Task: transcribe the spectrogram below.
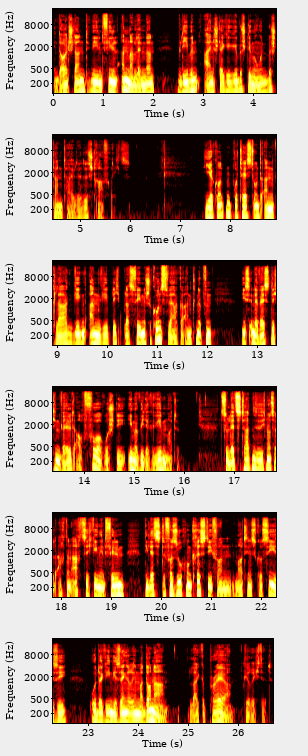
In Deutschland wie in vielen anderen Ländern blieben einsteckige Bestimmungen Bestandteile des Strafrechts. Hier konnten Proteste und Anklagen gegen angeblich blasphemische Kunstwerke anknüpfen, die es in der westlichen Welt auch vor Rushdie immer wieder gegeben hatte. Zuletzt hatten sie sich 1988 gegen den Film Die letzte Versuchung Christi von Martin Scorsese oder gegen die Sängerin Madonna Like a Prayer gerichtet.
